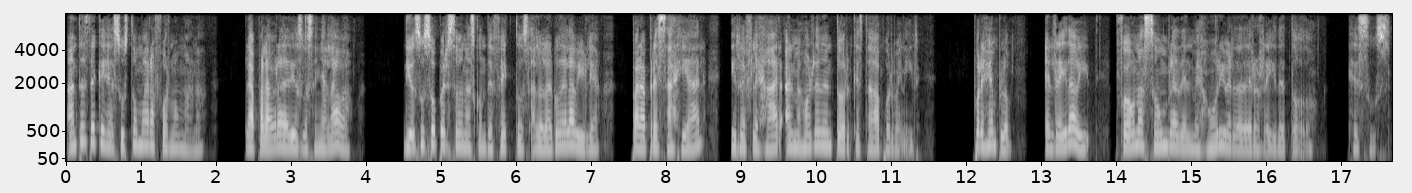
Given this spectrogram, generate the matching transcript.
antes de que Jesús tomara forma humana, la palabra de Dios lo señalaba. Dios usó personas con defectos a lo largo de la Biblia para presagiar y reflejar al mejor redentor que estaba por venir. Por ejemplo, el rey David fue una sombra del mejor y verdadero rey de todo, Jesús.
